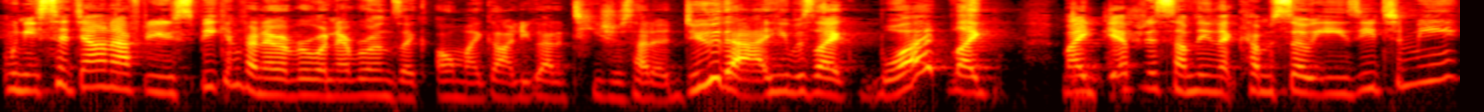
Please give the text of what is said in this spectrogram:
when you sit down after you speak in front of everyone, everyone's like, oh my God, you got to teach us how to do that. He was like, what? Like, my gift is something that comes so easy to me.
